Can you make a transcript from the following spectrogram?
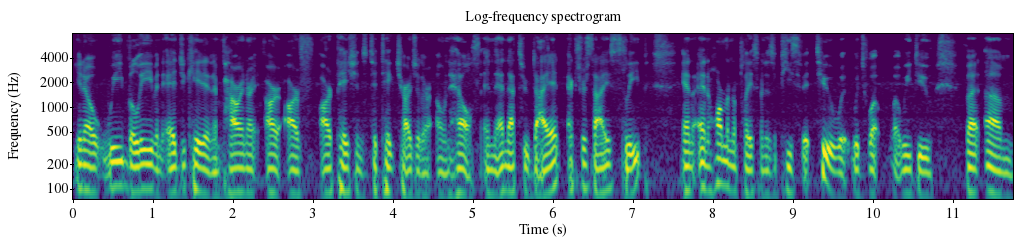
you know, we believe in educating and empowering our, our, our, our patients to take charge of their own health. And, and that's through diet, exercise, sleep, and, and hormone replacement is a piece of it too, which what, what we do. But, um,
